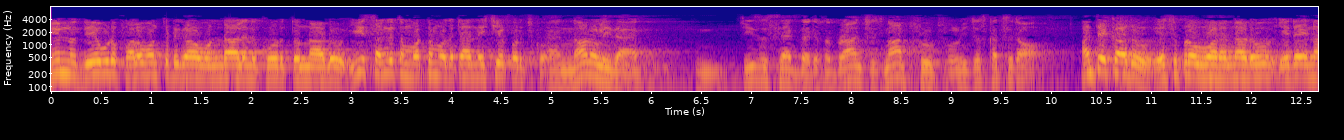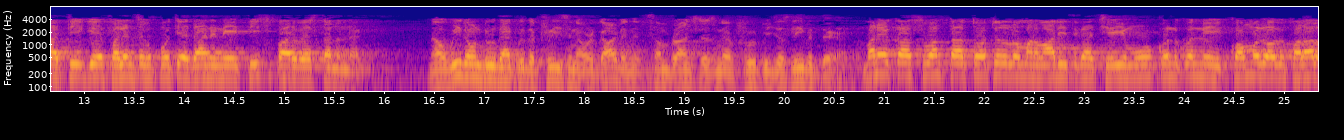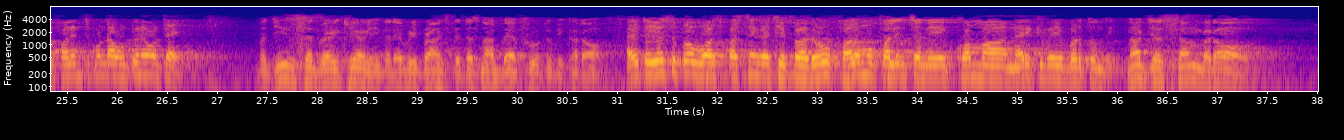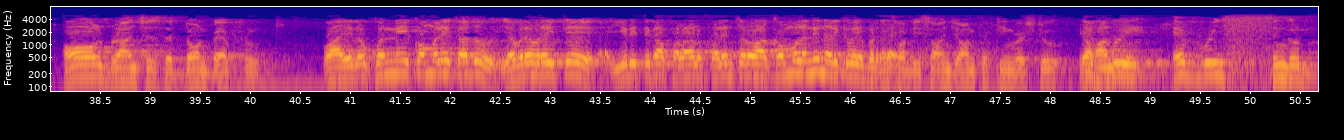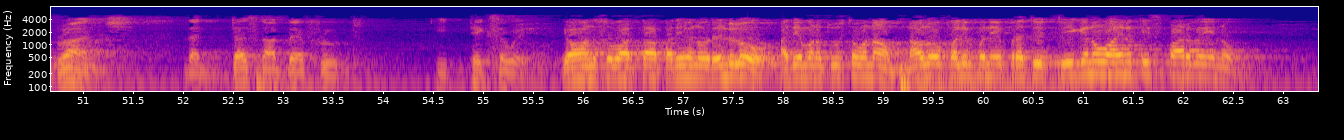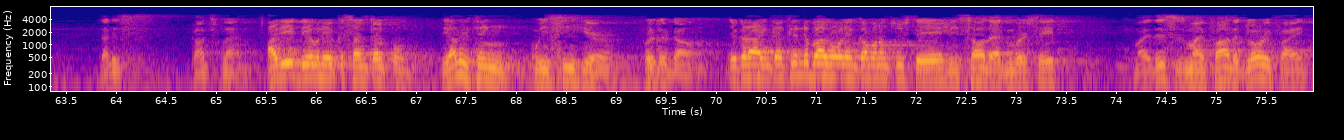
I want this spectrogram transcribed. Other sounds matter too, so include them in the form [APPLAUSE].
నిన్ను దేవుడు ఫలవంతుడిగా ఉండాలని కోరుతున్నాడు ఈ సంగతి మొట్టమొదట నిశ్చయపరుచుకో And not only that, Jesus said that if a branch is not fruitful, he just cuts it off. అంతేకాదు యేసుప్రభు వారు అన్నాడు ఏదైనా తీగే ఫలించకపోతే దానిని తీసి పారవేస్తానన్నాడు Now we don't do that with the trees in our garden. If some branch doesn't have fruit, we just leave it there. మన యొక్క స్వంత తోటలలో మనం ఆ రీతిగా చేయము కొన్ని కొన్ని కొమ్మలు అవి ఫలాలు ఫలించకుండా ఉంటూనే ఉంటాయి But Jesus said very clearly that every branch that does not bear fruit will be cut off. అయితే యేసుప్రభు వారు స్పష్టంగా చెప్పాడు ఫలము ఫలించని కొమ్మ నరికివేయబడుతుంది Not just some, but all. All branches that don't bear fruit. వా ఏదో కొన్ని కొమ్మలే కాదు ఎవరెవరైతే ఈ రీతిగా ఫలాలు ఫలించరో ఆ కొమ్మలన్నీ That's నరికివేయబడతాయి what we saw in John 15 verse 2. Johann- Every, every single branch that does not bear fruit, he takes away. యోహాను సువార్త పదిహేను రెండులో అదే మనం చూస్తూ ఉన్నాం నాలో ఫలింపని ప్రతి తీగను ఆయన తీసి పారవేయను That is God's plan. అది దేవుని యొక్క సంకల్పం The other thing we see here further down, ఇక్కడ ఇంకా క్రింది భాగంలో ఇంకా మనం చూస్తే we saw that in verse 8. By this is my Father glorified,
